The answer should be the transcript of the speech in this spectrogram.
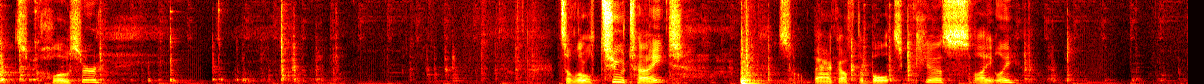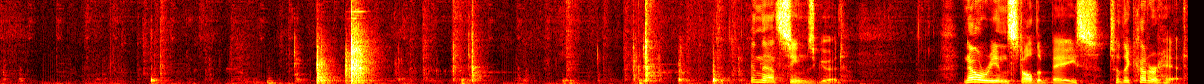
It's closer. It's a little too tight, back off the bolts just slightly. And that seems good. Now reinstall the base to the cutter head.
